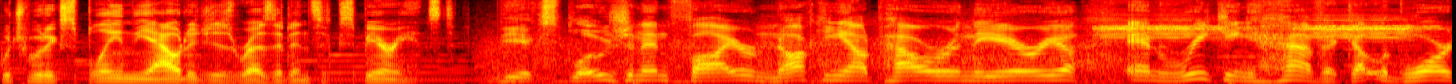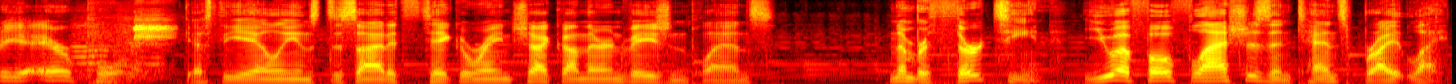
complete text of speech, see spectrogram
which would explain the outages residents experienced. The explosion and fire knocking out power in the area and wreaking havoc at LaGuardia Airport. Guess the aliens decided to take a rain check on their invasion plans. Number 13. UFO flashes intense bright light.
